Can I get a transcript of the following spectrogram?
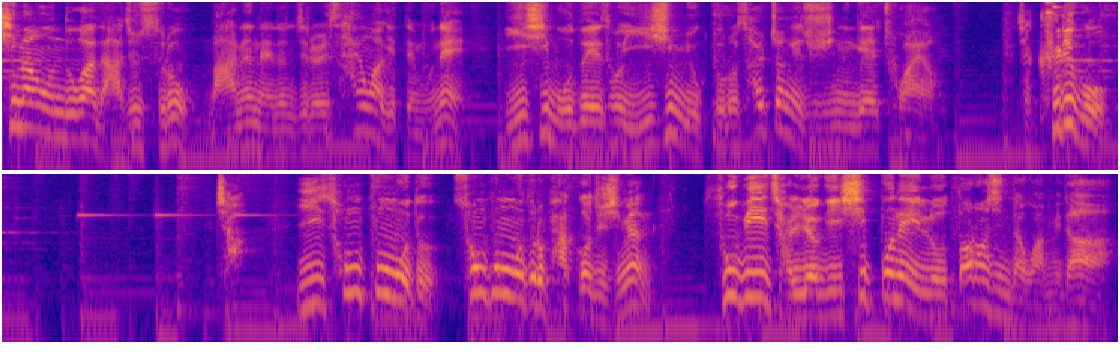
희망 온도가 낮을수록 많은 에너지를 사용하기 때문에 25도에서 26도로 설정해 주시는 게 좋아요. 자, 그리고 자, 이 송풍 모드, 송풍 모드로 바꿔주시면 소비 전력이 10분의 1로 떨어진다고 합니다.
